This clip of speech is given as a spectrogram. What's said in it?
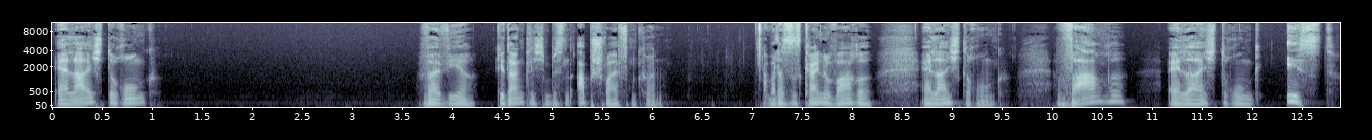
Erleichterung, weil wir gedanklich ein bisschen abschweifen können. Aber das ist keine wahre Erleichterung. Wahre Erleichterung ist,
